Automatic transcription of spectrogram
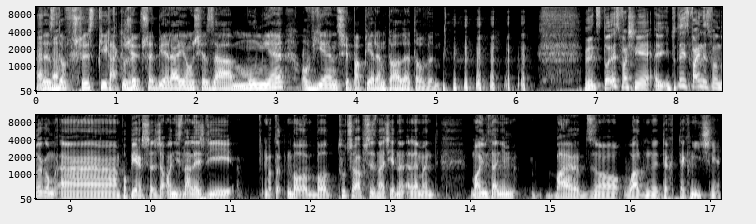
To jest do wszystkich, Tak którzy jest. przebierają się za mumię, owijając się papierem toaletowym. Więc to jest właśnie, i tutaj jest fajne swoją drogą, e, po pierwsze, że oni znaleźli, bo, to, bo, bo tu trzeba przyznać jeden element, moim zdaniem bardzo ładny te, technicznie.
